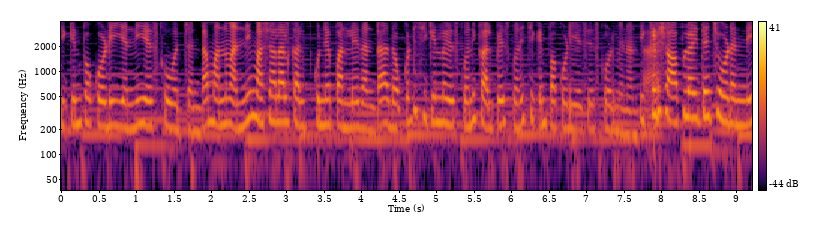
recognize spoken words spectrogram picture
చికెన్ పకోడీ ఇవన్నీ వేసుకోవచ్చంట. మనం అన్ని మసాలాలు కలుపుకునే పని లేదంట. అదొక్కటి చికెన్లో వేసుకొని కలిపేసుకొని చికెన్ పకోడీ వేసేసుకోవడమేనంట ఇక్కడ షాప్లో అయితే చూడండి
